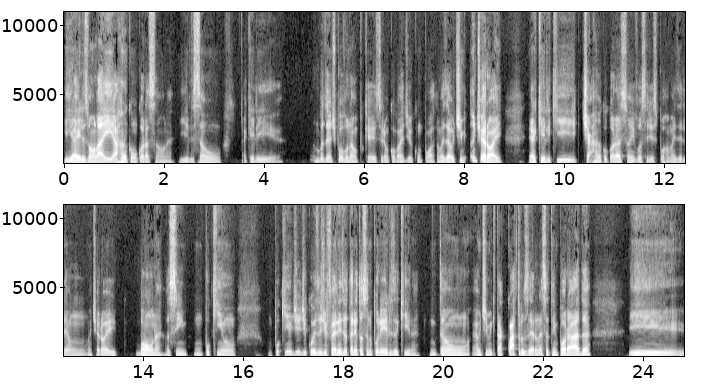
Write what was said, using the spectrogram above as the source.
E aí eles vão lá e arrancam o coração, né? E eles são aquele. Não vou dizer antipovo, não, porque seria uma covardia com o Porta, mas é o time anti-herói. É aquele que te arranca o coração e você diz, porra, mas ele é um anti-herói bom, né? Assim, um pouquinho um pouquinho de, de coisas diferentes, eu estaria torcendo por eles aqui, né? Então, é um time que está 4-0 nessa temporada e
